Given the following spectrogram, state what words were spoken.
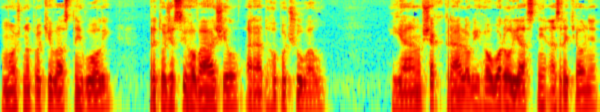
Možno proti vlastnej vôli, pretože si ho vážil a rád ho počúval. Ján však kráľovi hovoril jasne a zretelne,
